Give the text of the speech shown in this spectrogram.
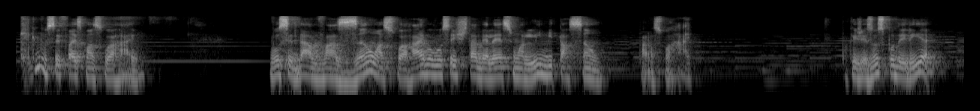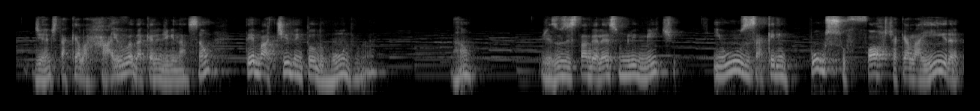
O que é que você faz com a sua raiva? Você dá vazão à sua raiva ou você estabelece uma limitação para a sua raiva? Porque Jesus poderia, diante daquela raiva, daquela indignação, ter batido em todo mundo. Né? Não. Jesus estabelece um limite e usa aquele impulso forte, aquela ira,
